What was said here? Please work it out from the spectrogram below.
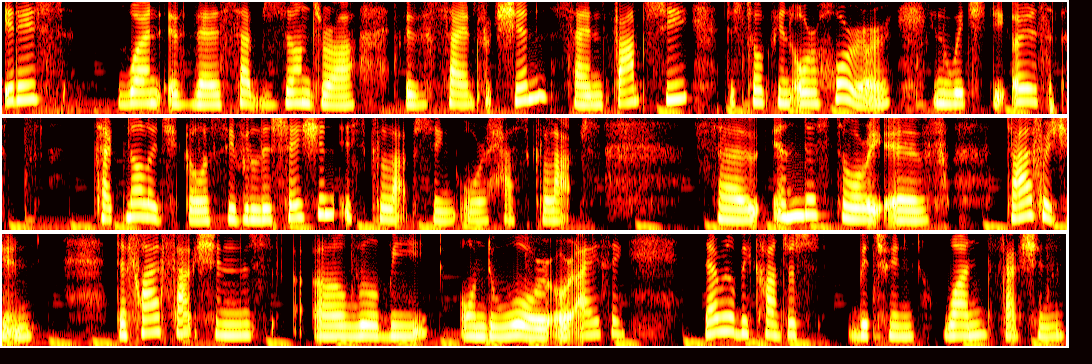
it is one of the subgenre of science fiction, science fantasy, dystopian, or horror in which the Earth's technological civilization is collapsing or has collapsed. So, in the story of Divergent, the five factions uh, will be on the war, or I think there will be contrast between one faction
